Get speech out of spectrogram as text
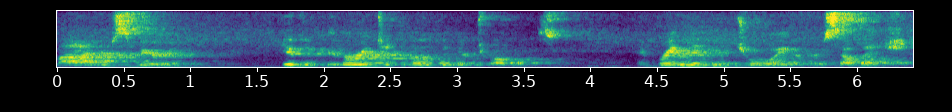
mind, or spirit. Give them courage and hope in their troubles, bring them the joy of their salvation.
